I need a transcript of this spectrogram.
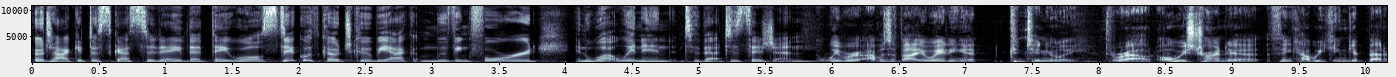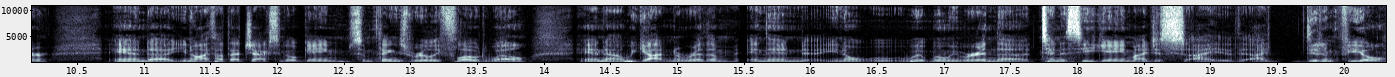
Coach Hackett discussed today that they will stick with Coach Kubiak moving forward and what went into that decision. We were I was evaluating it continually throughout, always trying to think how we can get better. And uh, you know, I thought that Jacksonville game, some things really flowed well, and uh, we got in a rhythm. And then you know, w- when we were in the Tennessee game, I just I I didn't feel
